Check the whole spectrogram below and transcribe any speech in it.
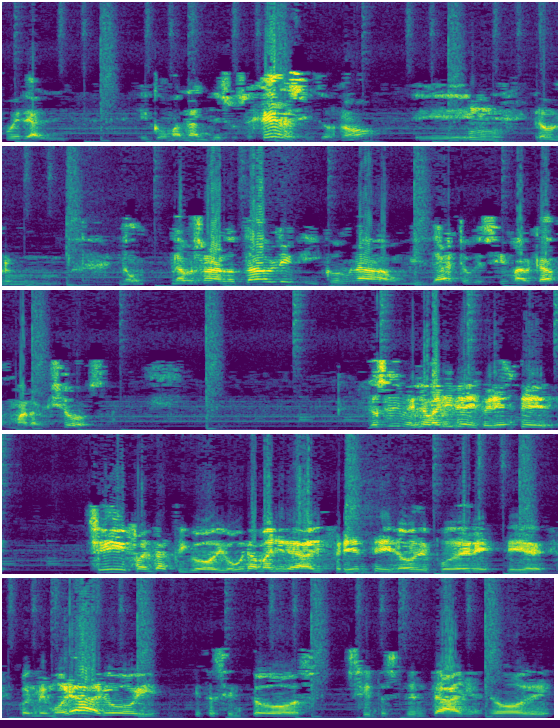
fuera el, comandante de sus ejércitos, ¿no? Mm. Era una persona notable y con una humildad, esto que sí marcaba, maravillosa. No sé si me una manera diferente. Sí, fantástico. Digo, una manera diferente, ¿no? De poder este, conmemorar hoy estos 170 años, ¿no? De,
